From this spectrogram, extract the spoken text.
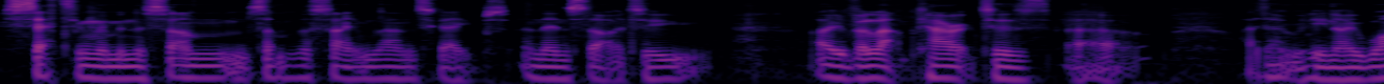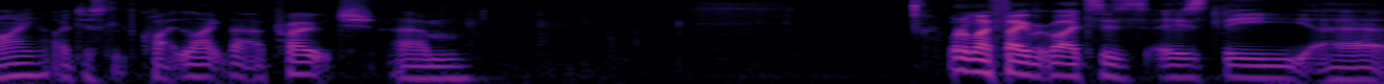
setting them in the some some of the same landscapes, and then started to overlap characters. Uh, I don't really know why. I just quite like that approach. Um, one of my favourite writers is the uh,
